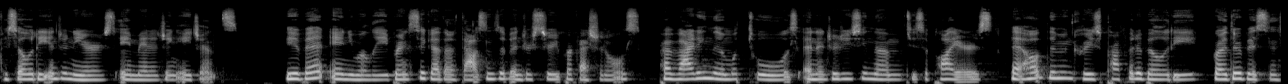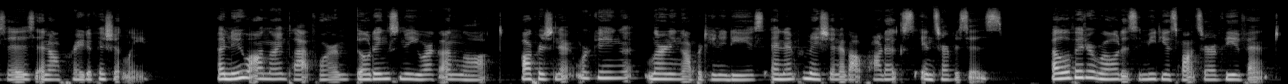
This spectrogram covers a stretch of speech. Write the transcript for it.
facility engineers, and managing agents. The event annually brings together thousands of industry professionals, providing them with tools and introducing them to suppliers that help them increase profitability, grow their businesses, and operate efficiently. A new online platform, Buildings New York Unlocked, offers networking, learning opportunities, and information about products and services. Elevator World is a media sponsor of the event.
